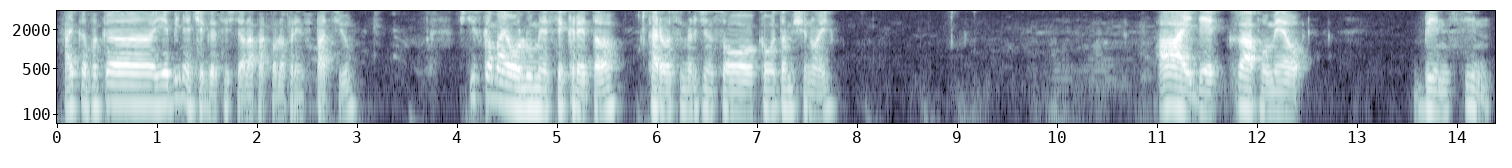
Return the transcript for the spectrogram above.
Hai că văd că e bine ce găsești la pe acolo prin spațiu. Știți că mai e o lume secretă care o să mergem să o căutăm și noi? Ai de capul meu been seen.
